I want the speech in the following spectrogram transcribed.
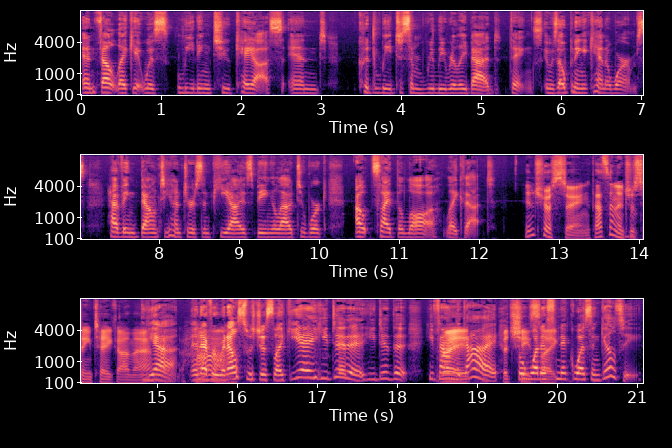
and felt like it was leading to chaos and could lead to some really, really bad things. It was opening a can of worms, having bounty hunters and PIs being allowed to work outside the law like that. Interesting. That's an interesting take on that. Yeah. And everyone else was just like, Yay, he did it. He did the he found the guy. But But, what if Nick wasn't guilty?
